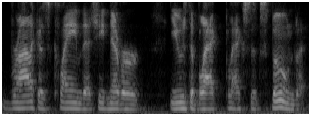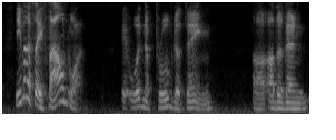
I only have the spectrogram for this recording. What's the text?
Veronica's claim that she'd never used a black plastic spoon. But even if they found one, it wouldn't have proved a thing uh, other than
